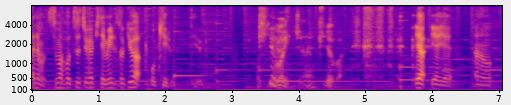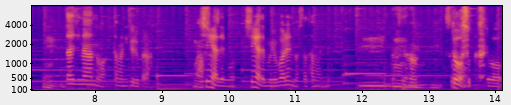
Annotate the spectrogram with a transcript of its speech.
あでも、スマホ通知が来て見るときは起きるっていう。切ればいいんじゃない？切れば。いやいやいや、あの、うん。大事なのはたまに来るから。まあ、深夜でも、深夜でも呼ばれるのさ、たまに。うん。と、と、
